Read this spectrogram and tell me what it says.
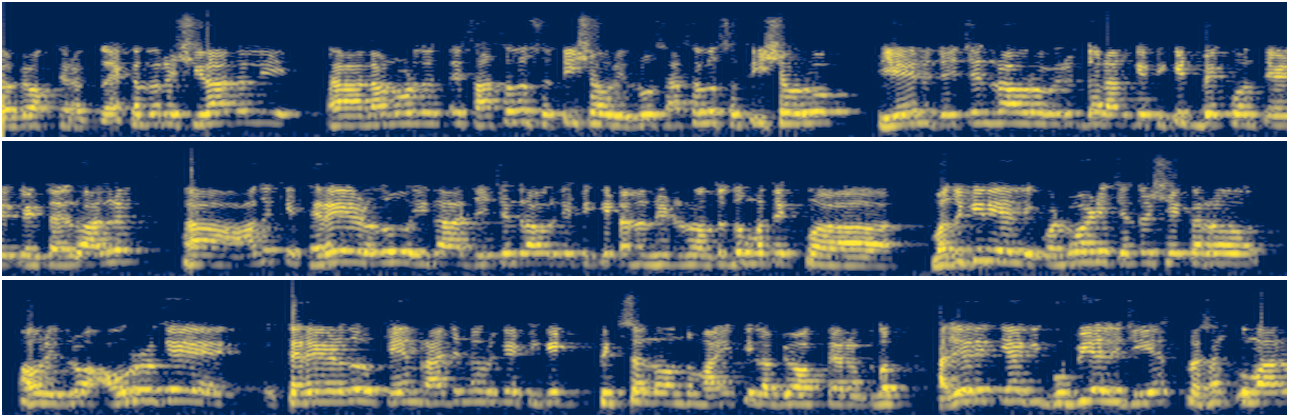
ಲಭ್ಯವಾಗ್ತಾ ಇರುತ್ತೆ ಯಾಕಂದ್ರೆ ಶಿರಾದಲ್ಲಿ ನಾವು ನೋಡಿದಂತೆ ಸಾಸಲು ಸತೀಶ್ ಅವರು ಇದ್ರು ಸಾಸಲು ಸತೀಶ್ ಅವರು ಏನು ಜಯಚಂದ್ರ ಅವರ ವಿರುದ್ಧ ನನಗೆ ಟಿಕೆಟ್ ಬೇಕು ಅಂತ ಹೇಳಿ ಕೇಳ್ತಾ ಇದ್ರು. ಆದ್ರೆ ಅದಕ್ಕೆ ತೆರೆ ಎಳೆದು ಈಗ ಜಯಚಂದ್ರ ಅವರಿಗೆ ಟಿಕೆಟ್ ಅನ್ನು ನೀಡಿರುವಂತದ್ದು. ಮತ್ತೆ ಮಧುಗಿರಿಯಲ್ಲಿ ಕೊಂಡವಾಡಿ ಚಂದ್ರಶೇಖರ್ ಅವರಿದ್ರು ಅವ್ರಿಗೆ ತೆರೆ ಎಳೆದು ಕೆ ಎನ್ ರಾಜನ್ ಅವರಿಗೆ ಟಿಕೆಟ್ ಫಿಕ್ಸ್ ಅನ್ನೋ ಒಂದು ಮಾಹಿತಿ ಲಭ್ಯವಾಗ್ತಾ ಇರುವಂತದ್ದು ಅದೇ ರೀತಿಯಾಗಿ ಗುಬ್ಬಿಯಲ್ಲಿ ಜಿ ಎಸ್ ಪ್ರಸನ್ನ ಕುಮಾರ್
